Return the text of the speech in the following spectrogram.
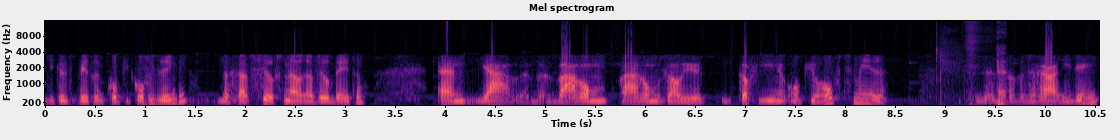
je kunt beter een kopje koffie drinken. Dat gaat veel sneller en veel beter. En ja, waarom, waarom zou je cafeïne op je hoofd smeren? Dat, dat is een raar idee.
